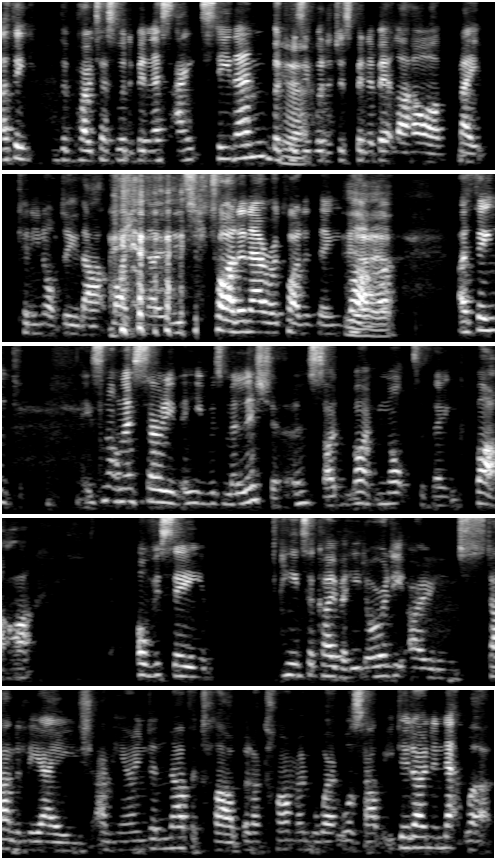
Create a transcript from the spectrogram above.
I think the protest would have been less angsty then because yeah. it would have just been a bit like, "Oh, mate, can you not do that?" Like, you know, it's just trial and error kind of thing. But yeah. I think it's not necessarily that he was malicious. I'd like not to think, but obviously he took over. He'd already owned Standard Liège and he owned another club, and I can't remember where it was now, but he did own a network.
